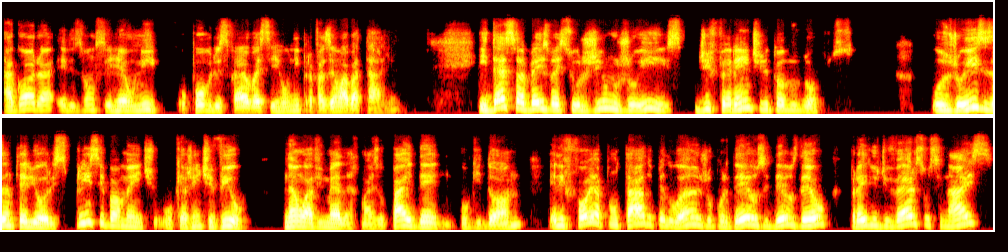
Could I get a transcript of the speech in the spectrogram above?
agora eles vão se reunir, o povo de Israel vai se reunir para fazer uma batalha. E dessa vez vai surgir um juiz diferente de todos os outros. Os juízes anteriores, principalmente o que a gente viu, não o Avimelech, mas o pai dele, o Gidon, ele foi apontado pelo anjo por Deus e Deus deu para ele diversos sinais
